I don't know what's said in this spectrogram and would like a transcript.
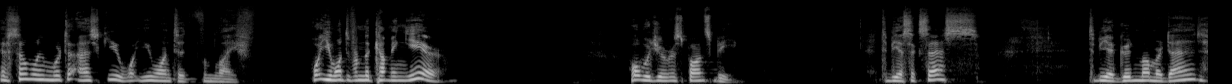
If someone were to ask you what you wanted from life, what you wanted from the coming year, what would your response be? To be a success? to be a good mom or dad.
